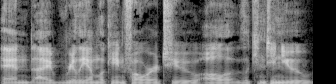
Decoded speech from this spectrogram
and I really am looking forward to all of the continue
